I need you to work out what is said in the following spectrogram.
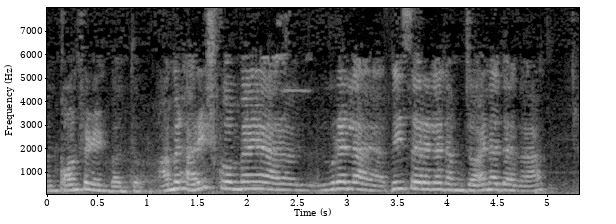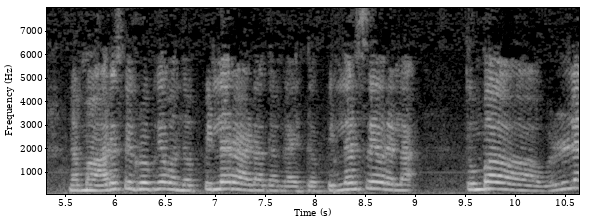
ಒಂದು ಕಾನ್ಫಿಡೆಂಟ್ ಬಂತು. ಆಮೇಲೆ ಹರೀಶ್ ಕೊಂಬೆ, ಇವರೆಲ್ಲ, ಅಭಿ ಸರ್ ಎಲ್ಲ ನಮ್ಗೆ ಜಾಯ್ನ್ ಆದಾಗ ನಮ್ಮ ಆರ್ ಎಸ್ ಪಿ ಗ್ರೂಪ್ಗೆ ಒಂದು ಪಿಲ್ಲರ್ ಆಡ್ ಆಯ್ತು. ಪಿಲ್ಲರ್ಸೇ ಅವರೆಲ್ಲ ತುಂಬಾ ಒಳ್ಳೆ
